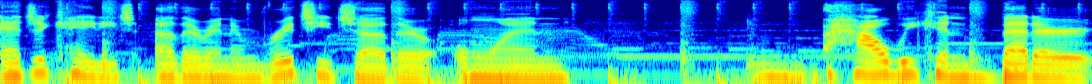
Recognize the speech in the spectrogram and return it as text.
educate each other and enrich each other on how we can better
